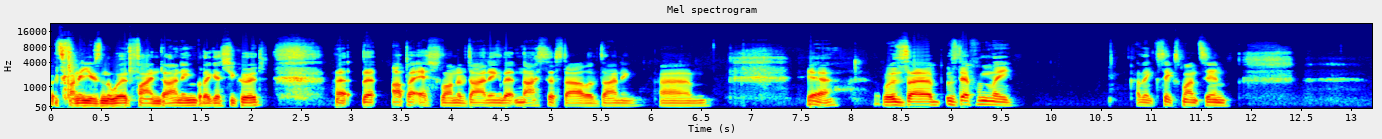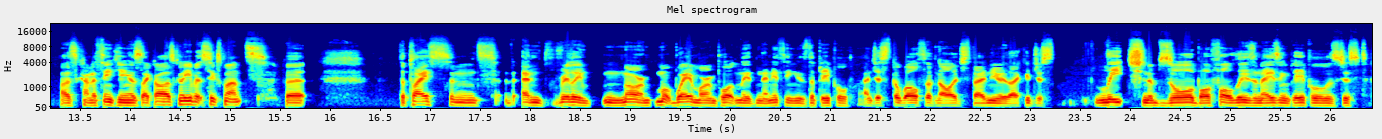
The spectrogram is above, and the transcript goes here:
It's funny using the word fine dining, but I guess you could. That, that upper echelon of dining, that nicer style of dining. Um, yeah, was uh, was definitely, I think, six months in I was kind of thinking, it's like, oh, I was going to give it six months, but the place and and really more, more, way more importantly than anything is the people and just the wealth of knowledge that I knew that I could just leech and absorb off all these amazing people was just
